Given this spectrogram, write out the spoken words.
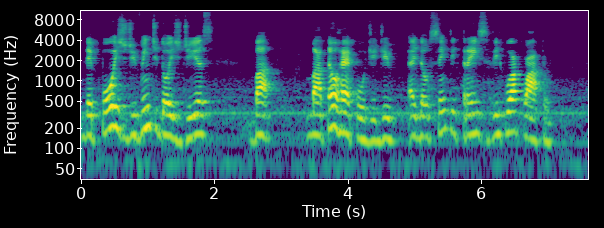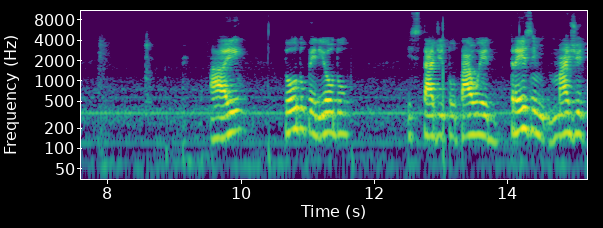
depois de 22 dias, bateu o recorde de aí deu 103,4. Aí todo o período está de total é 13 mais de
